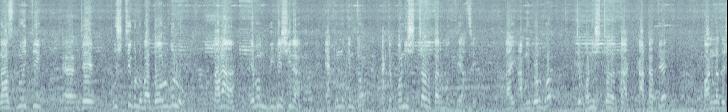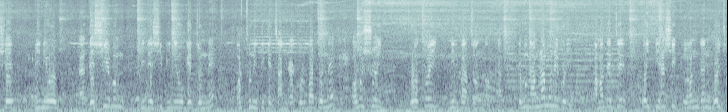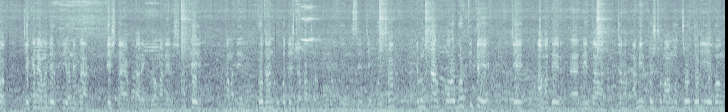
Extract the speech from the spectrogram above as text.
রাজনৈতিক যে গোষ্ঠীগুলো বা দলগুলো, তারা এবং বিদেশিরা এখনও কিন্তু একটা অনিশ্চয়তার মধ্যে আছে। তাই আমি বলব যে অনিশ্চয়তা কাটাতে বাংলাদেশে বিনিয়োগ দেশি এবং বিদেশি বিনিয়োগের জন্যে, অর্থনীতিকে চাঙ্গা করবার জন্যে অবশ্যই দ্রুতই নির্বাচন দরকার। এবং আমরা মনে করি, আমাদের যে ঐতিহাসিক লন্ডন বৈঠক, যেখানে আমাদের প্রিয় নেতা দেশনায়ক তারেক রহমানের সাথে আমাদের প্রধান উপদেষ্টা ডক্টর মোহাম্মদ ইউনুসের যে বৈঠক এবং তার পরবর্তীতে যে আমাদের নেতা জনাব আমির খসরু মাহমুদ চৌধুরী এবং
